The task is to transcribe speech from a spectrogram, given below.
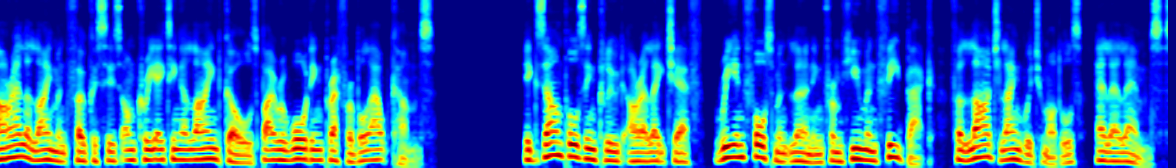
RL alignment focuses on creating aligned goals by rewarding preferable outcomes. Examples include RLHF, reinforcement learning from human feedback, for large language models, LLMs,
